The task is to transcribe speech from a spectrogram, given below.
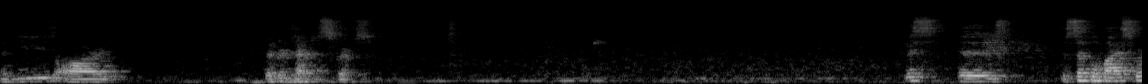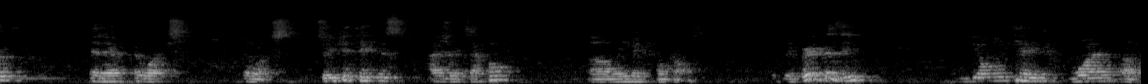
And these are different types of scripts. This is the simplified script, and it, it works. It works. So you can take this as your example uh, when you make phone calls. If you're very busy, you only take one, uh,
